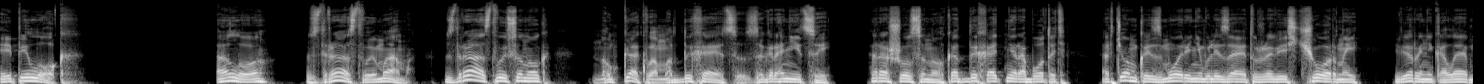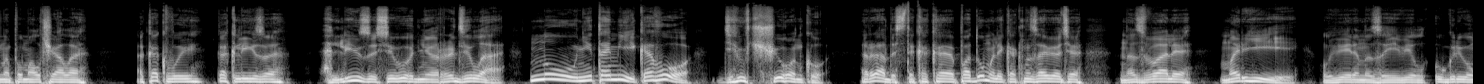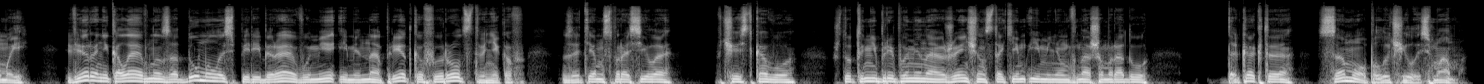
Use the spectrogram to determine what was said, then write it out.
Эпилог. Алло. Здравствуй, мам. Здравствуй, сынок. Ну как вам отдыхается за границей? Хорошо, сынок, отдыхать не работать. Артемка из моря не вылезает, уже весь черный. Вера Николаевна помолчала. А как вы? Как Лиза? Лиза сегодня родила. Ну, не томи, кого? Девчонку. Радость-то какая, подумали, как назовете? Назвали Марией, уверенно заявил Угрюмый. Вера Николаевна задумалась, перебирая в уме имена предков и родственников. Затем спросила «В честь кого?» «Что-то не припоминаю женщин с таким именем в нашем роду». «Да как-то само получилось, мам».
